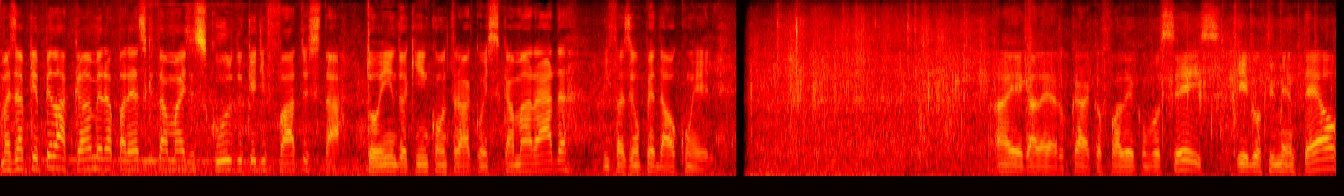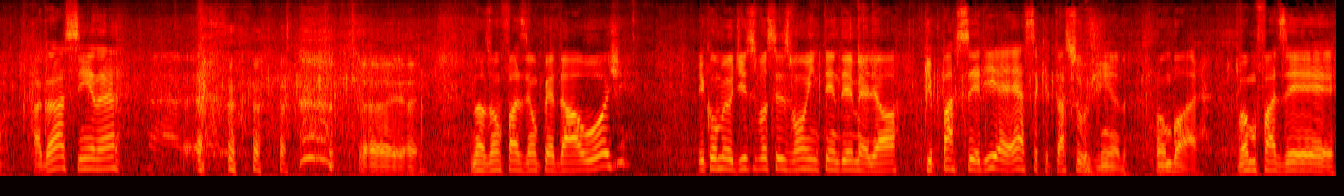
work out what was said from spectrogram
mas é porque pela câmera parece que está mais escuro do que de fato está. Tô indo aqui encontrar com esse camarada e fazer um pedal com ele. Aí galera, o cara que eu falei com vocês, Igor Pimentel. Agora sim, né? Nós vamos fazer um pedal hoje e como eu disse, vocês vão entender melhor que parceria é essa que está surgindo. Vamos embora. Vamos fazer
